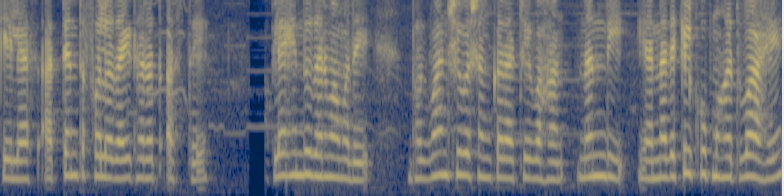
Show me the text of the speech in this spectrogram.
केल्यास अत्यंत फलदायी ठरत असते. आपल्या हिंदू धर्मामध्ये भगवान शिवशंकराचे वाहन नंदी यांना देखील खूप महत्त्व आहे.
